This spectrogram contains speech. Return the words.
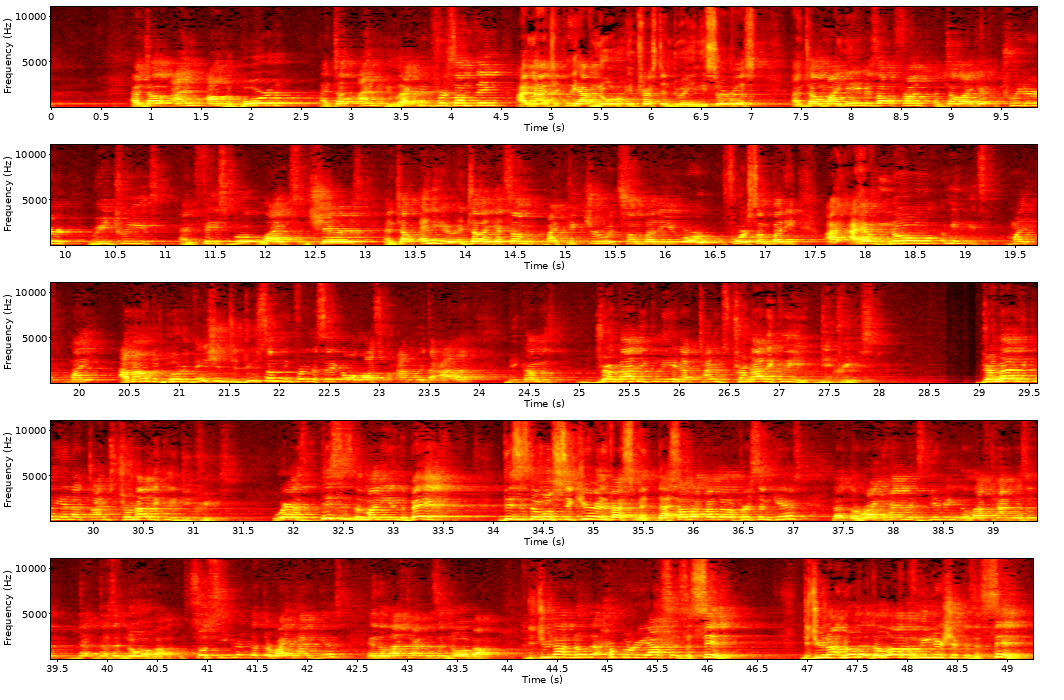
Until I'm on the board, until I'm elected for something, I magically have no interest in doing any service. Until my name is out front, until I get Twitter retweets and Facebook likes and shares, until any until I get some my picture with somebody or for somebody, I, I have no I mean it's my my amount of motivation to do something for the sake of Allah subhanahu wa ta'ala becomes dramatically and at times traumatically decreased. Dramatically and at times traumatically decreased. Whereas this is the money in the bank, this is the most secure investment. That sadaqah that a person gives, that the right hand is giving, the left hand doesn't, doesn't know about. It's so secret that the right hand gives and the left hand doesn't know about. Did you not know that hubb is a sin? Did you not know that the love of leadership is a sin?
